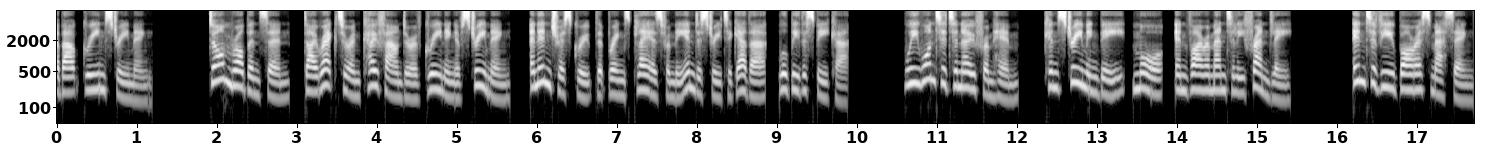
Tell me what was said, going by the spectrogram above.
about green streaming. Dom Robinson, director and co founder of Greening of Streaming, an interest group that brings players from the industry together, will be the speaker. We wanted to know from him can streaming be more environmentally friendly? Interview Boris Messing.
